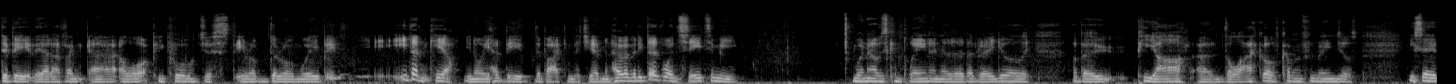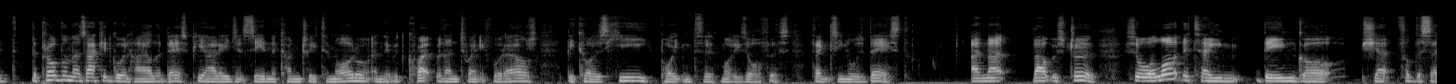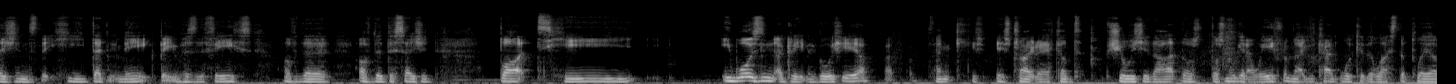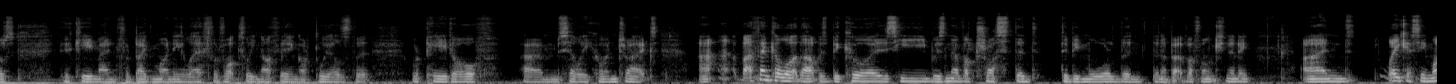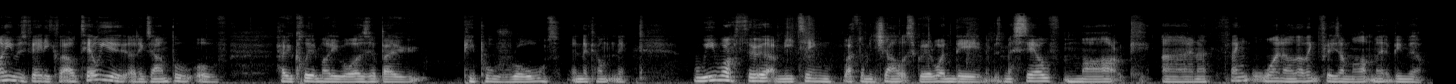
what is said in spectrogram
debate there. I think uh, a lot of people just he rubbed the wrong way. But he didn't care. You know, he had the, the backing of the chairman. However, he did once say to me when I was complaining, as I did regularly, about PR and the lack of coming from Rangers. He said, The problem is I could go and hire the best PR agency in the country tomorrow and they would quit within 24 hours because he, pointing to Murray's office, thinks he knows best. And that, that was true. So a lot of the time, Bain got shit for decisions that he didn't make, but he was the face of the of the decision but he he wasn't a great negotiator. I think his, his, track record shows you that. There's there's no getting away from that. You can't look at the list of players who came in for big money, left for virtually nothing, or players that were paid off um, silly contracts. But I think a lot of that was because he was never trusted to be more than, than a bit of a functionary. And like I say, Murray was very clear. I'll tell you an example of how clear Murray was about people's roles in the company. We were through at a meeting with them in Charlotte Square one day, and it was myself, Mark, and I think one other. I think Fraser Martin might have been there,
